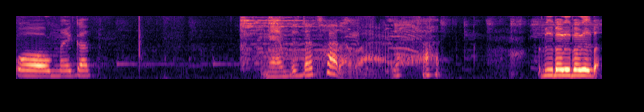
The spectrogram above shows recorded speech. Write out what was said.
Oh my god. Ne bizde tara var.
